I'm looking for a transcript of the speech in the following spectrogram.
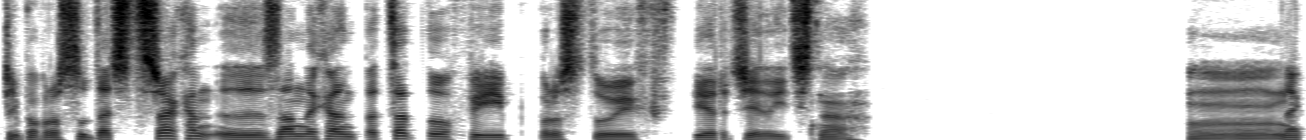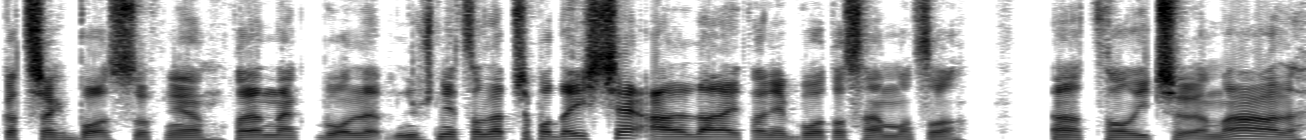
Czyli po prostu dać trzech y, znanych NPC-ów i po prostu ich wpierdzielić na... Mm, jako trzech bossów, nie? To jednak było już nieco lepsze podejście, ale dalej to nie było to samo, co na to liczyłem, ale...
